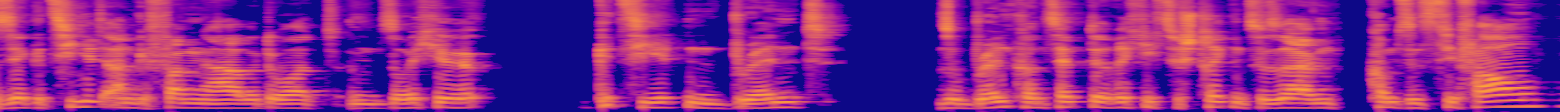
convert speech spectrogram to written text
sehr gezielt angefangen habe, dort solche gezielten Brand, so Brandkonzepte richtig zu stricken, zu sagen, kommst ins TV,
